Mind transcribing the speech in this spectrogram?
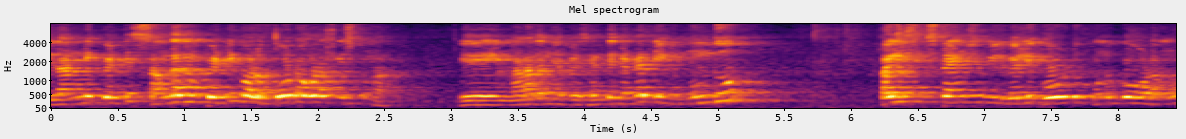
ఇదన్నీ పెట్టి సంతకం పెట్టి వాళ్ళు ఫోటో కూడా తీసుకున్నారు ఇది మనదని చెప్పేసి. ఎందుకంటే దీనికి ముందు ఫైవ్ సిక్స్ టైమ్స్ వీళ్ళు వెళ్ళి గోల్డ్ కొనుక్కోవడము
